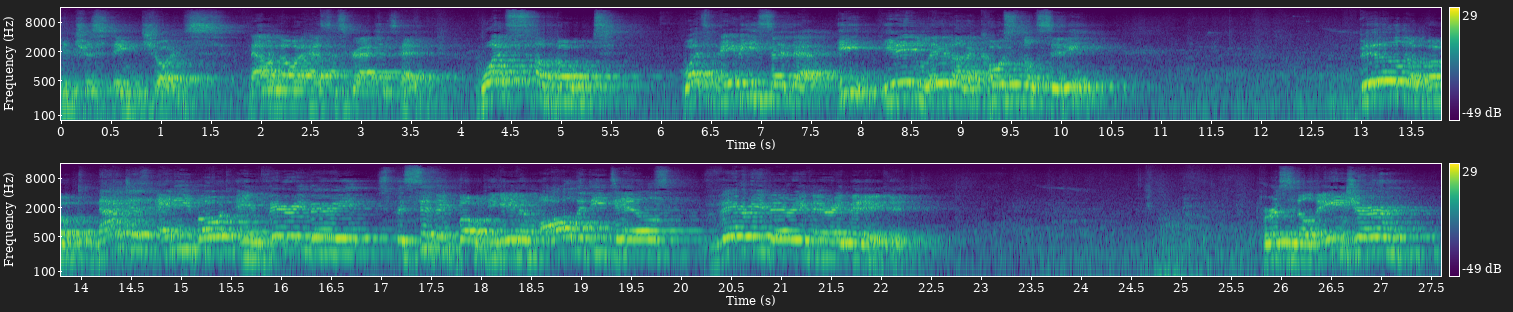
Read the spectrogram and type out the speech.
Interesting choice. Now Noah has to scratch his head. What's a boat? What's maybe he said that. He he didn't live on a coastal city. Build danger.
